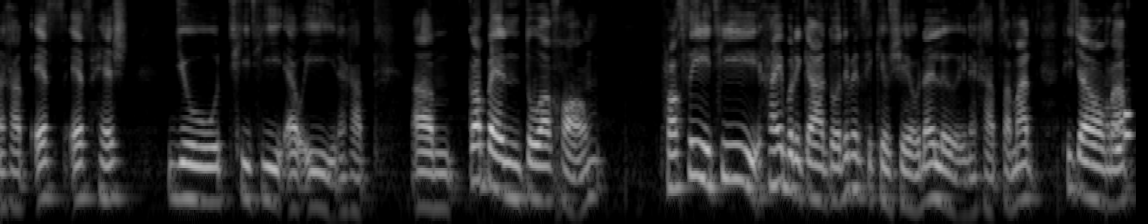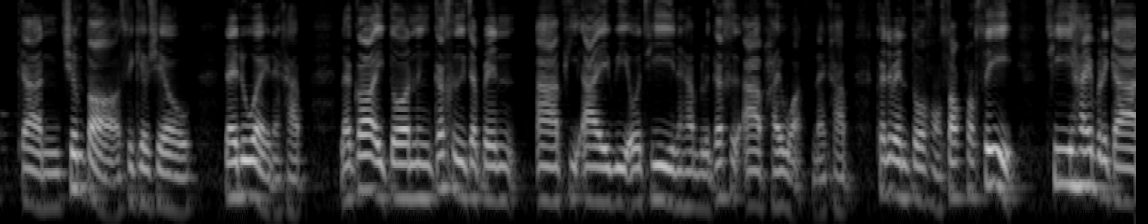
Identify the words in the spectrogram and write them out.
นะครับ SSH UTTLE นะครับก็เป็นตัวของ proxy ที่ให้บริการตัวที่เป็น secure shell ได้เลยนะครับ สามารถที่จะรองรับการเชื่อมต่อ secure shell ได้ด้วยนะครับ แล้วก็อีกตัวหนึ่งก็คือจะเป็น RPI VOT นะครับ หรือก็คือ R Pivot นะครับ ก็จะเป็นตัวของ SOC proxy ที่ให้บริการ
